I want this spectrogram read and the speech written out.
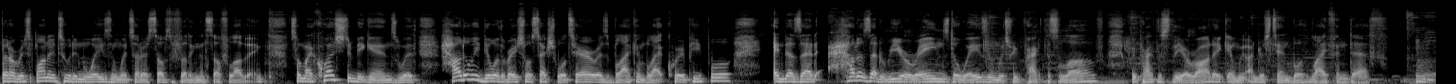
but are responding to it in ways in which that are self-fulfilling and self-loving. So my question begins with how do we deal with racial sexual terror as black and black queer people? And does that how does that rearrange the ways in which we practice love, we practice the erotic, and we understand both life and death? I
